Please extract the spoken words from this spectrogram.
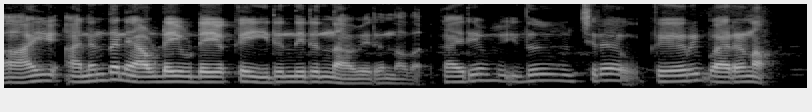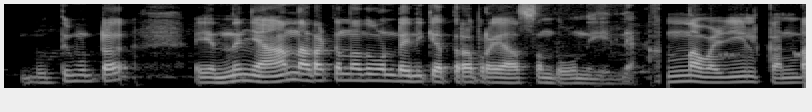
ആയി അനന്തനെ അവിടെ ഇവിടെയൊക്കെ ഇരുന്നിരുന്നാണ് വരുന്നത്. കാര്യം ഇത് ഇച്ചിരി കയറി വരണം. ബുദ്ധിമുട്ട്. എന്ന് ഞാൻ നടക്കുന്നത് കൊണ്ട് എനിക്ക് അത്ര പ്രയാസം തോന്നിയില്ല. അന്ന വഴിയിൽ കണ്ട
